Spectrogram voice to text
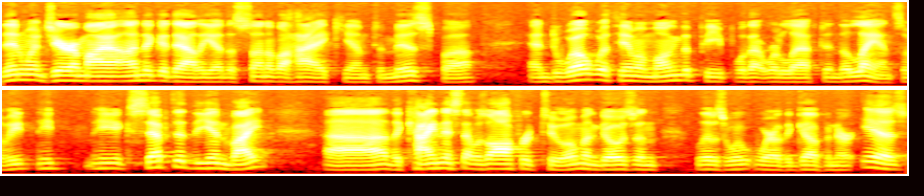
Then went Jeremiah unto Gedaliah the son of Ahikam to Mizpah, and dwelt with him among the people that were left in the land. So he he, he accepted the invite, uh, the kindness that was offered to him, and goes and lives where the governor is.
